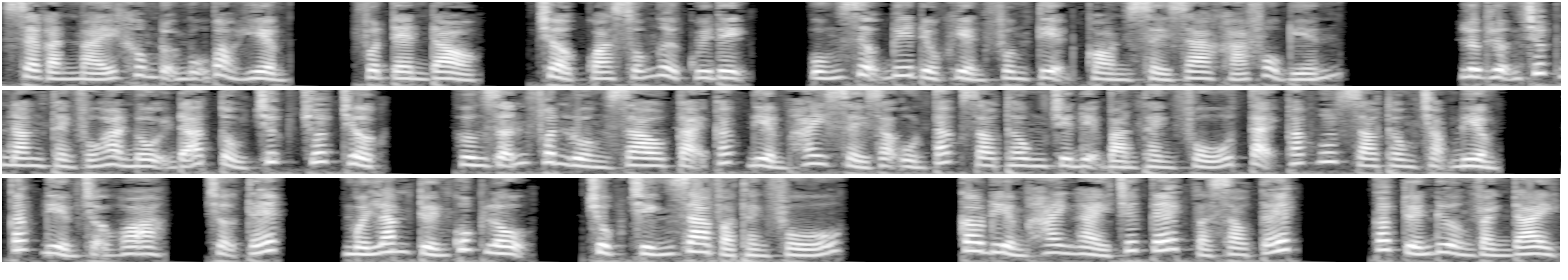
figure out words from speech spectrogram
xe gắn máy không đội mũ bảo hiểm, vượt đèn đỏ, trở qua số người quy định, uống rượu bia điều khiển phương tiện còn xảy ra khá phổ biến. Lực lượng chức năng thành phố Hà Nội đã tổ chức chốt trực, hướng dẫn phân luồng giao tại các điểm hay xảy ra ùn tắc giao thông trên địa bàn thành phố tại các nút giao thông trọng điểm, các điểm chợ hoa, chợ Tết, 15 tuyến quốc lộ, trục chính ra vào thành phố. Cao điểm 2 ngày trước Tết và sau Tết, các tuyến đường vành đai,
